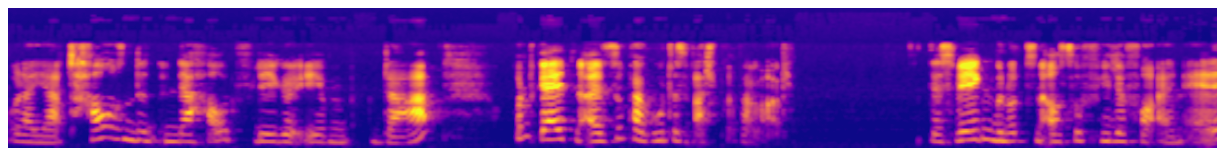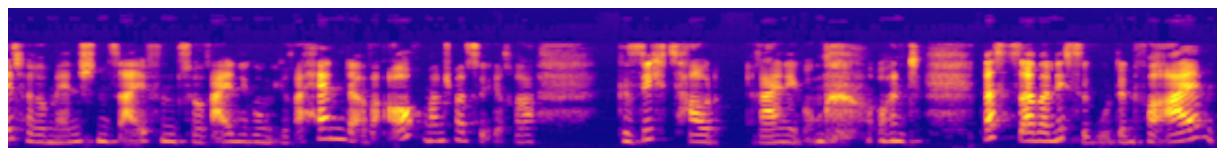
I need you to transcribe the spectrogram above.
oder Jahrtausenden in der Hautpflege eben da und gelten als super gutes Waschpräparat. Deswegen benutzen auch so viele, vor allem ältere Menschen, Seifen zur Reinigung ihrer Hände, aber auch manchmal zu ihrer Gesichtshautreinigung. Und das ist aber nicht so gut, denn vor allem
